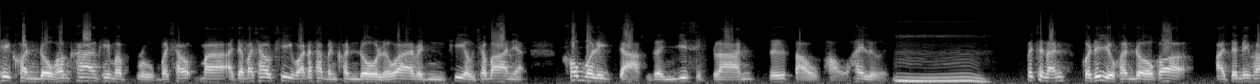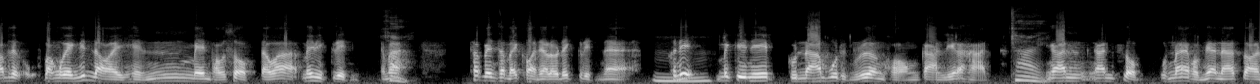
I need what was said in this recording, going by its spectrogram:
ที่คอนโดข้างๆที่มาปลูกมาเช่ามาอาจจะมาเช่าที่วัดแล้วทำเป็นคอนโด หรือว่าเป็นที่ของชาวบ้านเนี่ยเขาบริจาคเงิน 20 ล้านซื้อเตาเผาให้เลยอืมเพราะฉะนั้นคนที่อยู่คอนโดก็อาจจะมีความรู้สึกบังเวงนิดหน่อยเห็นเมนเผาศพ แต่ว่าไม่มีกลิ่นใช่ไหม ถ้าเป็นสมัยก่อนเนี่ยเราได้กลิ่นแน่อืมคราวนี้เมื่อกี้นี้คุณน้ำพูดถึงเรื่องของการเลี้ยงอาหาร ใช่ งานงานศพคุณแม่ผมเนี่ยนะ ตอน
